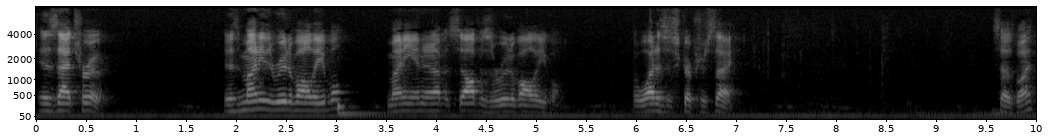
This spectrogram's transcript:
Is that true? Is money the root of all evil? Money in and of itself is the root of all evil. But what does the scripture say? It says what?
